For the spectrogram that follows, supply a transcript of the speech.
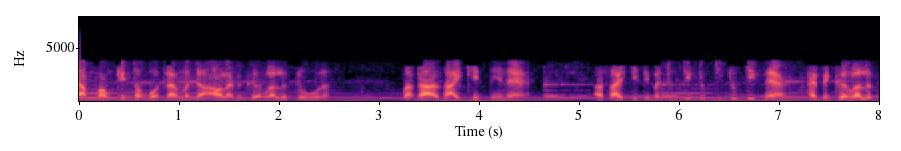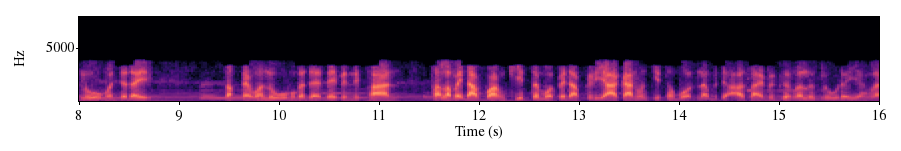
ดับความคิดทั้งหมดแล้วมันจะเอาอะไรเป็นเครื่องระลึกรู้นะ มันก็อาศัยคิดนี่แน่อาศัยจิตที่มันจุกจิกจุกจิกจุกจิกเนี่ยให้เป็นเครื่องระลึกรู้มันจะได้สักแต่ว่ารู้มันก็จะได้เป็นนิพพาน ถ้าเราไปดับความคิดทั้งหมดไปดับกิริยาการของจิตทั้งหมดแล้วมันจะอาศัยเป็นเครื่องระลึกรู้ได้อย่างไร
